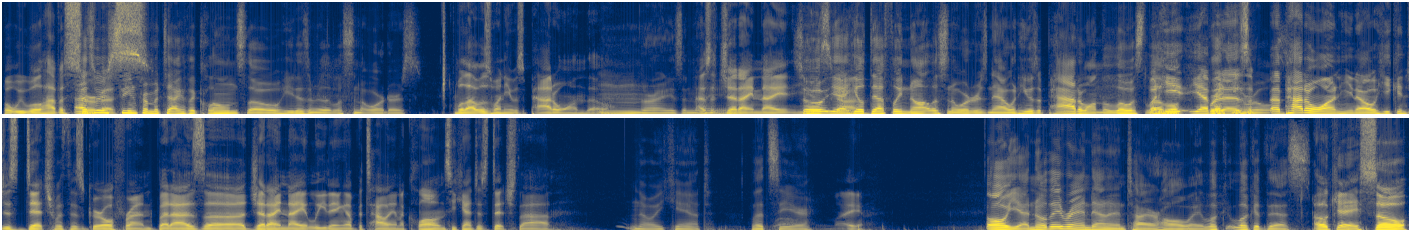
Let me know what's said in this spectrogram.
but we will have a service As we've seen from Attack of the Clones, though, he doesn't really listen to orders. well that was when he was a Padawan though Mm, right, he's a as a. Jedi Knight So yeah, he'll definitely not listen to orders now. When he was a Padawan, the lowest but level, he yeah but as a, a Padawan you know he can just ditch with his girlfriend but as a Jedi Knight leading a battalion of clones he can't just ditch that no, he can't. Let's see here. Might. Oh yeah, no, they ran down an entire hallway. Look, look at this. Okay, so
